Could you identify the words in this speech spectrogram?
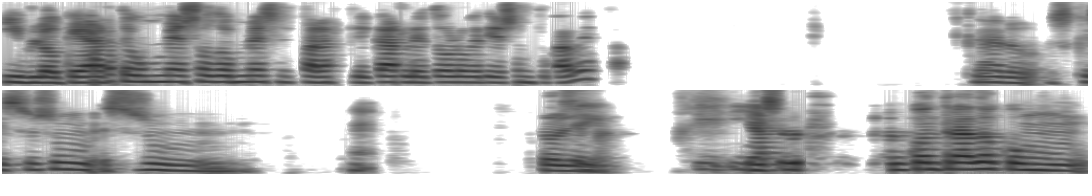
y bloquearte un mes o dos meses para explicarle todo lo que tienes en tu cabeza. Claro, es que eso es un, eso es un problema. Y, eso lo he encontrado con,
